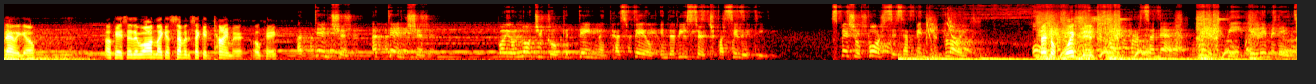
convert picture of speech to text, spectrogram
There we go. Okay, so they were on like a seven second timer. Okay. Attention, attention. Biological containment has failed in the research facility. Special forces have been deployed. All Special forces? personnel will be eliminated.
